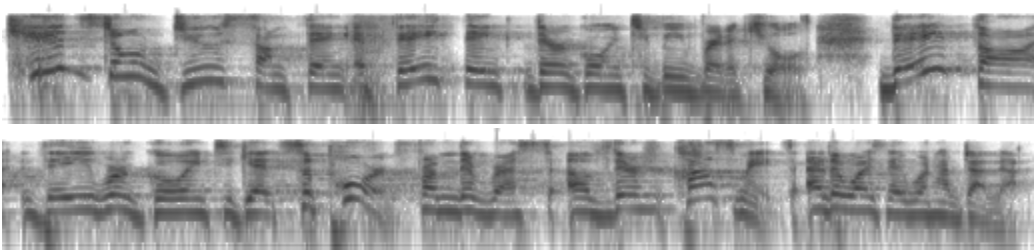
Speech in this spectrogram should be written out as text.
Kids don't do something if they think they're going to be ridiculed. They thought they were going to get support from the rest of their classmates. Otherwise, they wouldn't have done that.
